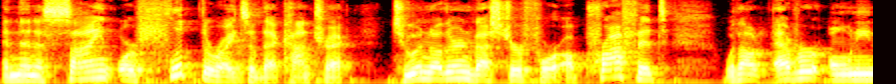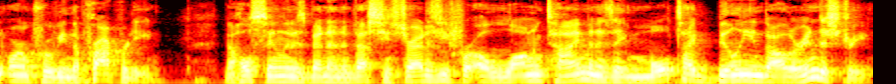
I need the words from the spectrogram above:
and then assign or flip the rights of that contract to another investor for a profit without ever owning or improving the property. Now, wholesaling has been an investing strategy for a long time and is a multi billion dollar industry.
